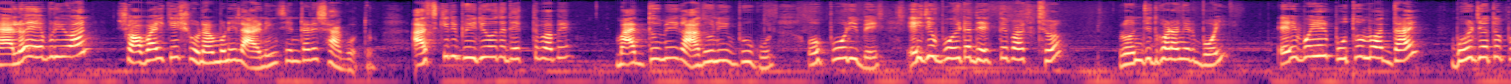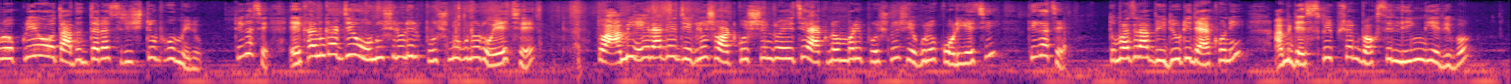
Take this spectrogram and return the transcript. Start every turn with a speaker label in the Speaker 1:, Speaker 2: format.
Speaker 1: Hello everyone, সবাইকে সোনামণি learning সেন্টারে স্বাগত। আজকের ভিডিওতে দেখতে পাবে মাধ্যমিক, আধুনিক, ভূগোল ও পরিবেশ। এই যে বইটা দেখতে পাচ্ছ, রঞ্জিত গড়াঙের বই, এই বইয়ের প্রথম অধ্যায় বহির্জাত প্রক্রিয়া ও তাদের দ্বারা সৃষ্ট ভূমিরূপ, ঠিক আছে? এখানকার যে অনুশীলনের প্রশ্নগুলো রয়েছে, তো আমি এর আগে যেগুলো শর্ট কোশ্চেন রয়েছে, এক নম্বরের প্রশ্ন সেগুলো করিয়েছি, ঠিক আছে? তোমরা যারা ভিডিওটি দেখোনি, আমি ডেসক্রিপশন বক্সে লিঙ্ক দিয়ে দিব।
